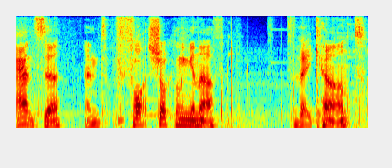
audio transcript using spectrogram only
Answer, and shockingly enough, they can't.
